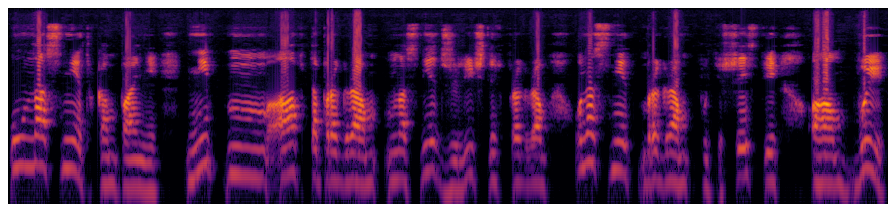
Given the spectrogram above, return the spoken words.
У нас нет в компании ни автопрограмм, у нас нет жилищных программ, у нас нет программ путешествий. А, вы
